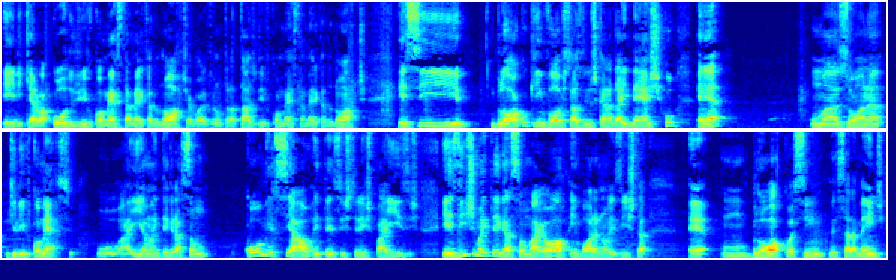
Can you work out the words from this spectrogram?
ele que era o Acordo de Livre Comércio da América do Norte, agora virou um Tratado de Livre Comércio da América do Norte, esse bloco que envolve Estados Unidos, Canadá e México é uma zona de livre comércio. Aí é uma integração comercial entre esses três países. Existe uma integração maior, embora não exista é, um bloco assim necessariamente,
